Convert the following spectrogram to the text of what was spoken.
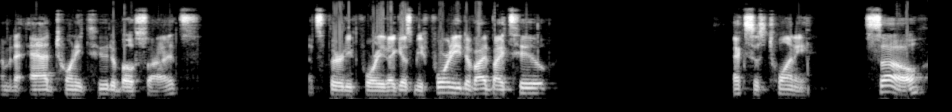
I'm going to add 22 to both sides. That's 30, 40. That gives me 40 divided by 2. X is 20. So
